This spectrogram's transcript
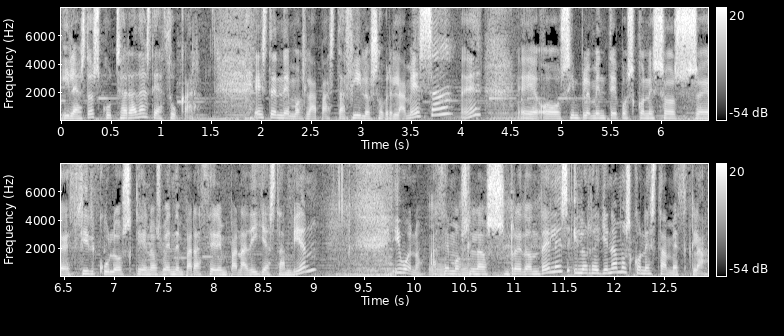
y las dos cucharadas de azúcar. Extendemos la pasta filo sobre la mesa ¿eh? Eh, o simplemente pues con esos eh, círculos que nos venden para hacer empanadillas también. Y bueno, hacemos los redondeles y los rellenamos con esta mezcla.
